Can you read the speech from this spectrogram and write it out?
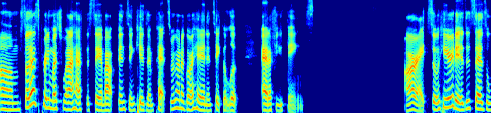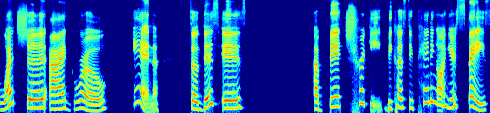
Um, so that's pretty much what I have to say about fencing kids and pets. We're going to go ahead and take a look at a few things. All right, so here it is. It says, What should I grow in? So this is a bit tricky because depending on your space,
